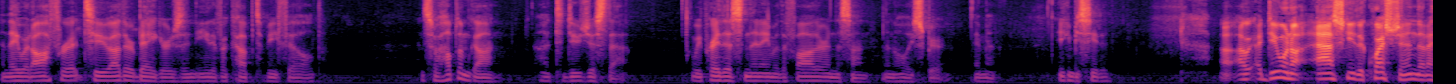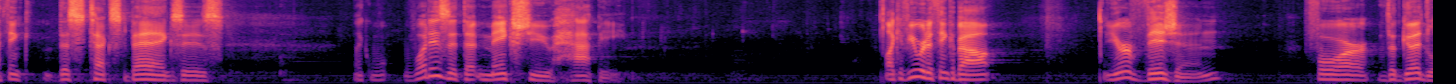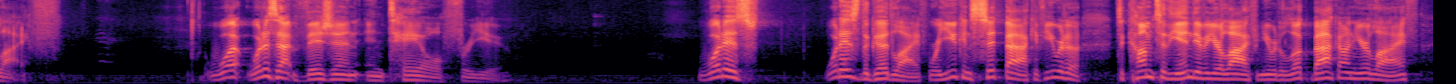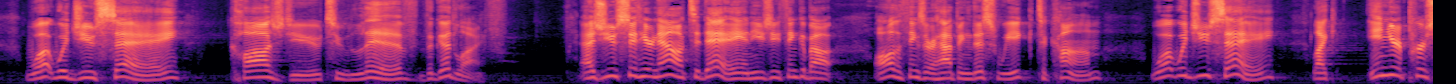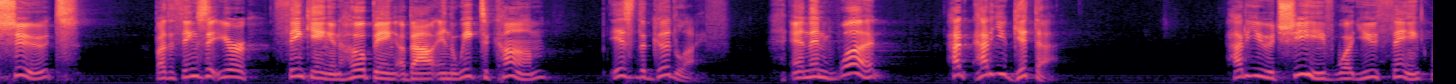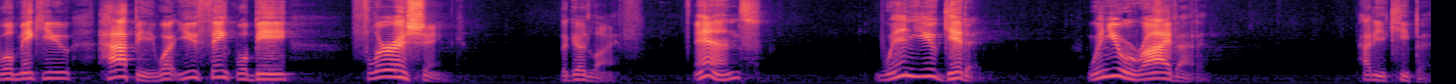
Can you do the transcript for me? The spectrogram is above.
And they would offer it to other beggars in need of a cup to be filled. And so help them, God, uh, to do just that. We pray this in the name of the Father, and the Son, and the Holy Spirit. Amen. You can be seated. Uh, I, I do want to ask you the question that I think this text begs is like, what is it that makes you happy? Like, if you were to think about your vision for the good life, what, what does that vision entail for you? What is What is the good life? Where you can sit back, if you were to, to come to the end of your life and you were to look back on your life, what would you say caused you to live the good life? As you sit here now, today, and as you think about all the things that are happening this week to come, what would you say, like in your pursuit, by the things that you're thinking and hoping about in the week to come, is the good life? And then what how, how do you get that? How do you achieve what you think will make you happy, what you think will be flourishing, the good life? And when you get it, when you arrive at it, how do you keep it?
